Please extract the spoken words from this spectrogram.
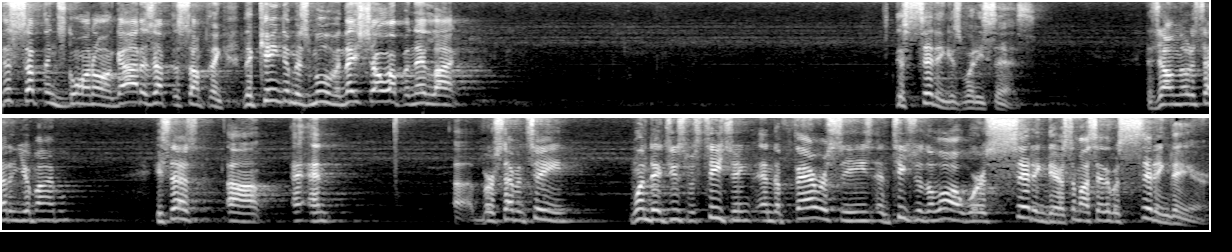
This something's going on. God is up to something. The kingdom is moving. They show up and they're like, Just sitting is what he says. Did y'all notice that in your Bible? He says, uh, and uh, verse 17, one day Jesus was teaching, and the Pharisees and teachers of the law were sitting there. Somebody said they were sitting there.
